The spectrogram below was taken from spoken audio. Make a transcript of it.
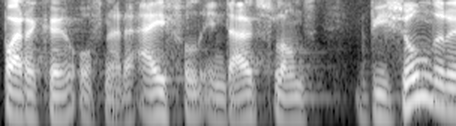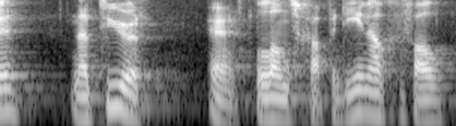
parken of naar de Eifel in Duitsland, bijzondere natuurlandschappen, die in elk geval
